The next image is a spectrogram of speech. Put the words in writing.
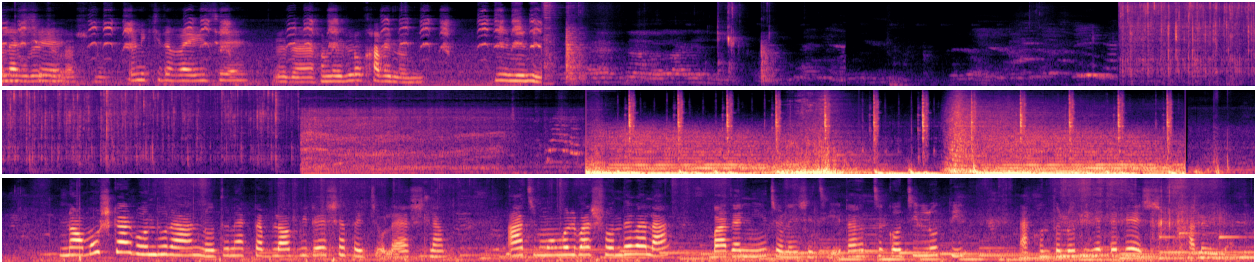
চলে আসছে। চলে খিদে পেয়ে গেছে এখন এগুলো খাবে ননি। নি নি নি নমস্কার বন্ধুরা নতুন একটা ব্লগ ভিডিওর সাথে চলে আসলাম। আজ মঙ্গলবার সন্ধেবেলা বাজার নিয়ে চলে এসেছি। এটা হচ্ছে কচির লতি। এখন তো লতি খেতে বেশ ভালোই লাগে।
